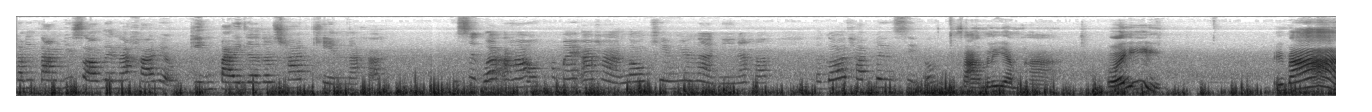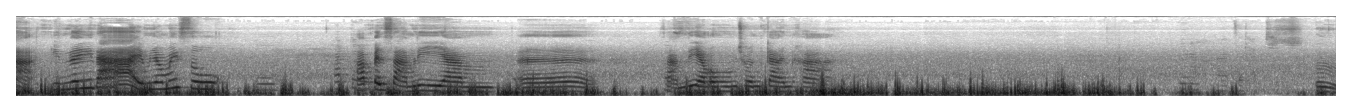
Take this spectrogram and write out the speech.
ทำตามที่ซอฟเลยนะคะ เดี๋ยวกินไปจะรสชาติเค็มนะคะ รู้สึกว่าอ้าวทำไมอาหารเราเค็มขนาดนี้นะคะ แล้วก็ทับเป็นสิบสามเหลี่ยมค่ะ เฮ้ย ไอ้บ้า กินไม่ได้ มันยังไม่ สุกพับเป็นสามเหลี่ยมเออสามเหลี่ยมเอามุมชนกันค่ะอืม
